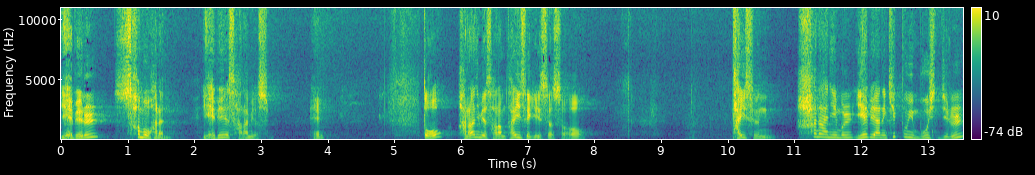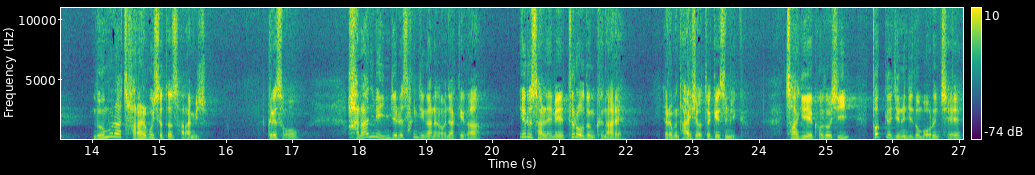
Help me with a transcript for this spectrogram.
예배를 사모하는 예배의 사람이었습니다. 예? 또 하나님의 사람 다윗에게 있어서 다윗은 하나님을 예배하는 기쁨이 무엇인지를 너무나 잘 알고 있었던 사람이죠. 그래서 하나님의 임재를 상징하는 언약궤가 예루살렘에 들어오던 그날에 여러분 다윗이 어떻게 했습니까? 자기의 겉옷이 벗겨지는지도 모른 채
